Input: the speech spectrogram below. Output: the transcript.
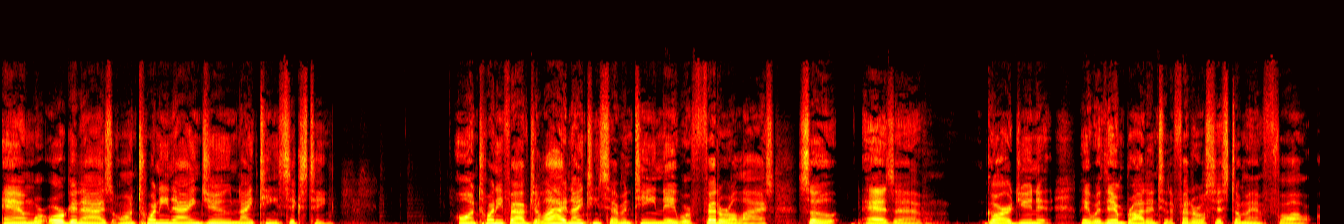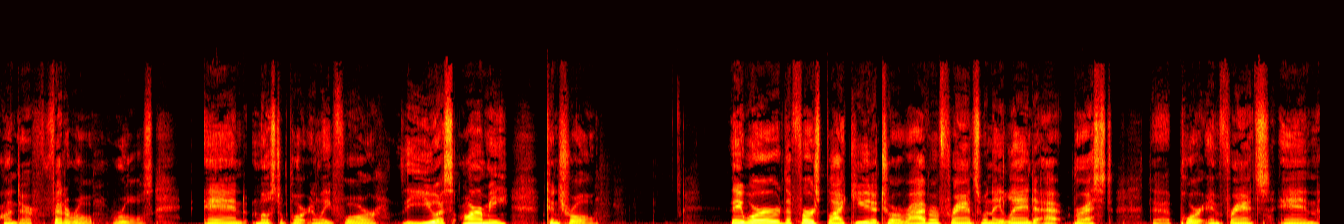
and were organized on 29 June 1916. On 25 July 1917, they were federalized. So, as a guard unit, they were then brought into the federal system and fall under federal rules and most importantly for the U.S. Army control. They were the first black unit to arrive in France when they landed at Brest, the port in France, in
